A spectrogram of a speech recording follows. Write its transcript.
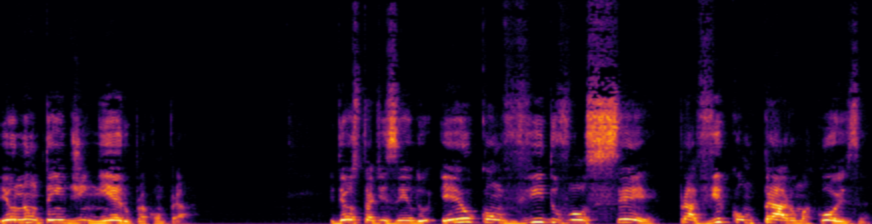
eu não tenho dinheiro para comprar. E Deus está dizendo: eu convido você para vir comprar uma coisa.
